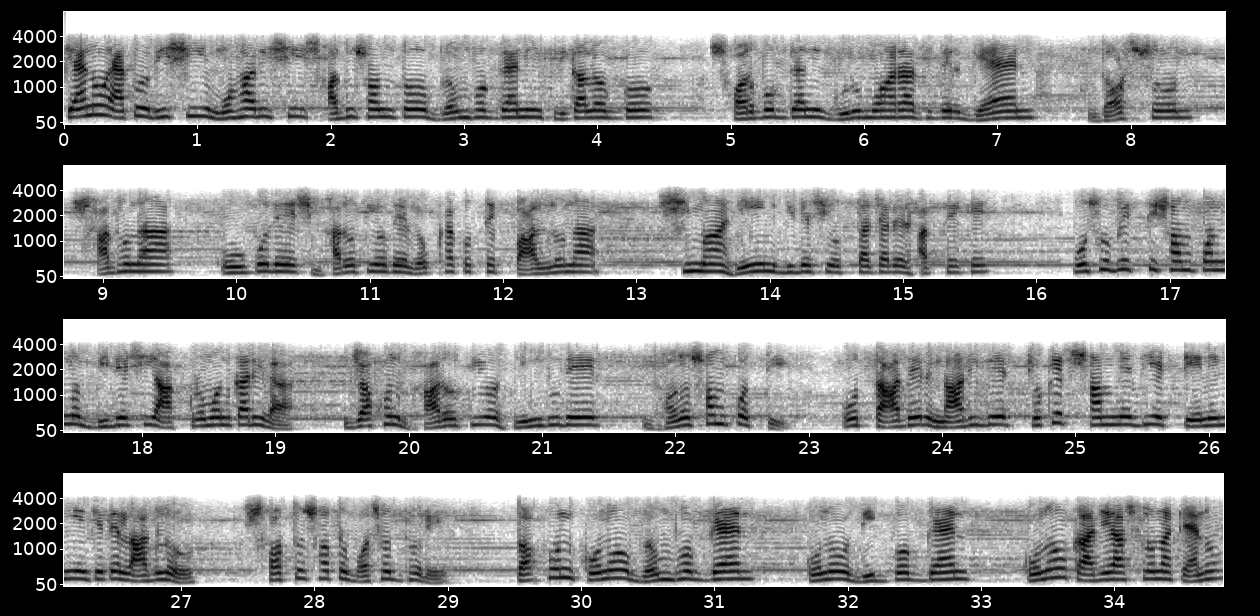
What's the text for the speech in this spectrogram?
কেন এত ঋষি, মহাঋষি, সাধুসন্ত, ব্রহ্মজ্ঞানী, ত্রিকালজ্ঞ সর্বজ্ঞানী গুরু মহারাজদের জ্ঞান, দর্শন, সাধনা ও উপদেশ ভারতীয়দের রক্ষা করতে পারল না সীমাহীন বিদেশি অত্যাচারের হাত থেকে। পশুবৃত্তি সম্পন্ন বিদেশি আক্রমণকারীরা যখন ভারতীয় হিন্দুদের ধনসম্পত্তি ও তাদের নারীদের চোখের সামনে দিয়ে টেনে নিয়ে যেতে লাগল শত শত বছর ধরে, তখন কোনো ব্রহ্মজ্ঞান, কোনো দিব্যজ্ঞান কোনো কাজে আসলো না কেন?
